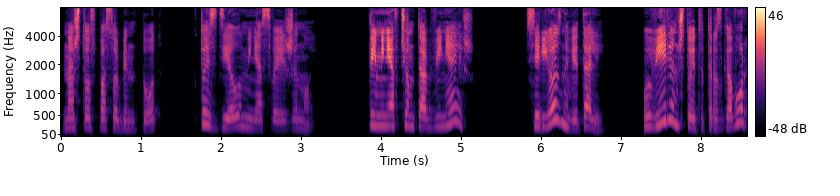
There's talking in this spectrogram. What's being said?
на что способен тот, кто сделал меня своей женой. Ты меня в чем-то обвиняешь? Серьезно, Виталий? Уверен, что этот разговор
